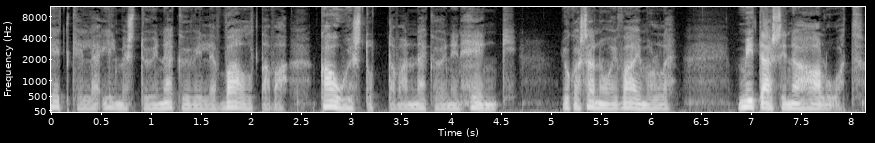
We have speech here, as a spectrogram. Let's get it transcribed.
hetkellä ilmestyi näkyville valtava, kauhistuttavan näköinen henki, joka sanoi vaimolle – mitä sinä haluat?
